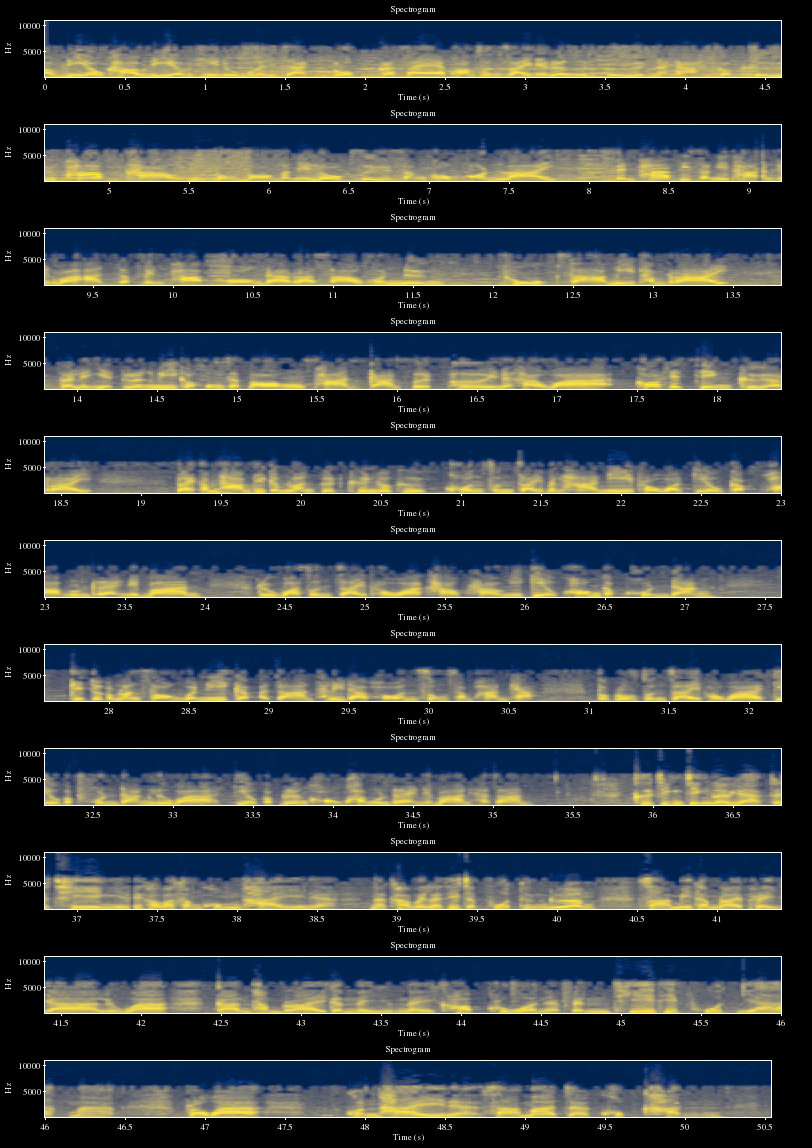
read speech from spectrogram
ข่าวเดียวข่าวเดียวที่ดูเหมือนจะกลบกระแสความสนใจในเรื่องอื่น ๆนะคะ ก็คือภาพข่าวที่ส่งต่อกันในโลกสื่อสังคมออนไลน์ เป็นภาพที่สันนิษฐานกันว่าอาจจะเป็นภาพของดาราสาวคนหนึ่งถูกสามีทำร้ายรายละเอียดเรื่องนี้ก็คงจะต้องผ่านการเปิดเผยนะคะ ว่าข้อเท็จจริงคืออะไร แต่คำถามที่กำลังเกิดขึ้นก็คือคนสนใจปัญหานี้ เพราะว่าเกี่ยวกับความรุนแรงในบ้าน หรือว่าสนใจเพราะว่าข่าวคราวนี้เกี่ยวข้องกับคนดัง คิดตัวกำลังสองวันนี้กับอาจารย์ธริดาพรส่งสัมพันธ์ค่ะ ตกลงสนใจเพราะว่าเกี่ยวกับคนดังหรือว่าเกี่ยวกับเรื่องของความรุนแรงในบ้านค่ะอาจารย์คือจริง ๆ แล้วอยากจะชี้อย่างนี้นะคะว่าสังคมไทยเนี่ยนะคะเวลาที่จะพูดถึงเรื่องสามีทำร้ายภรรยา หรือว่าการทำร้ายกันในในครอบครัวเนี่ยเป็นที่ที่พูดยากมาก เพราะว่าคนไทยเนี่ยสามารถจะขบขัน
